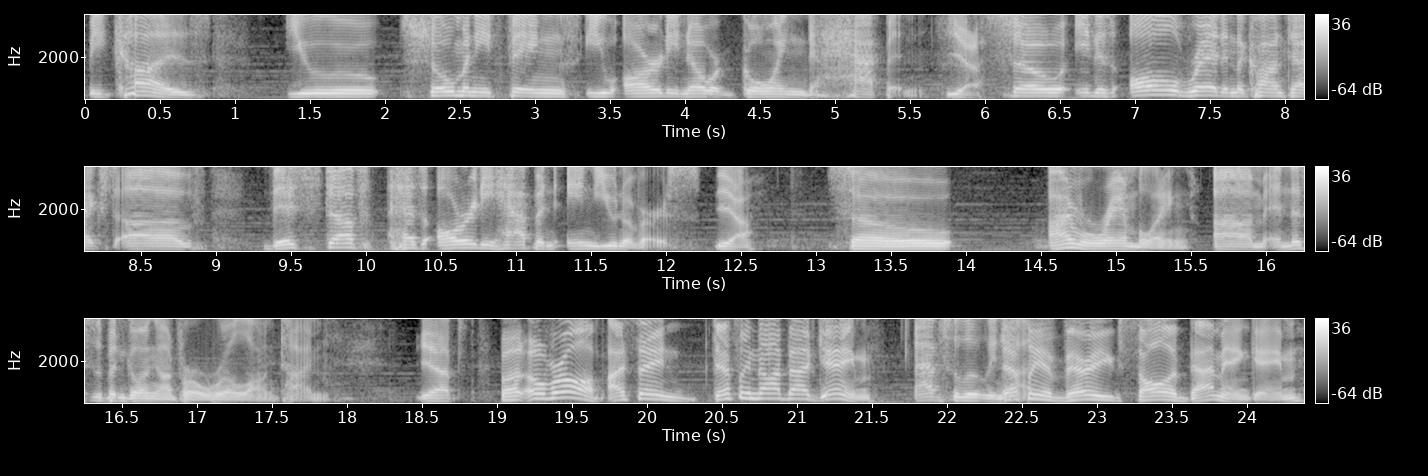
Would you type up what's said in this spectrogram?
Because you so many things you already know are going to happen. Yes. So it is all read in the context of this stuff has already happened in universe. Yeah. So I'm rambling, um, and this has been going on for a real long time. Yep. But overall, I say definitely not a bad game. Absolutely not. Definitely a very solid Batman game.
